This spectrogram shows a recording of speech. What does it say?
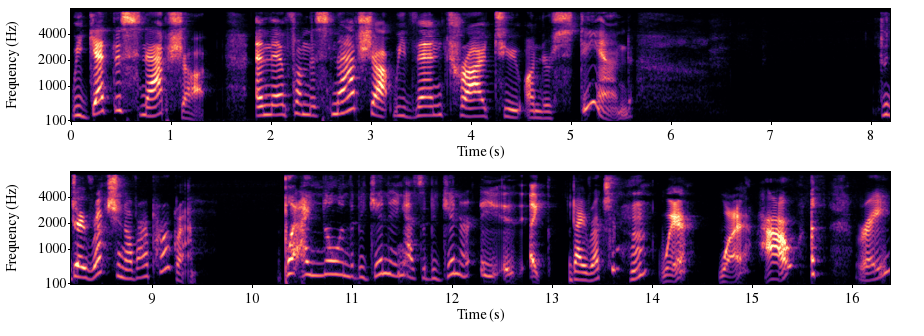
We get this snapshot and then from the snapshot, we then try to understand the direction of our program. But I know in the beginning, as a beginner, like direction, hmm, where, what, how, right?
